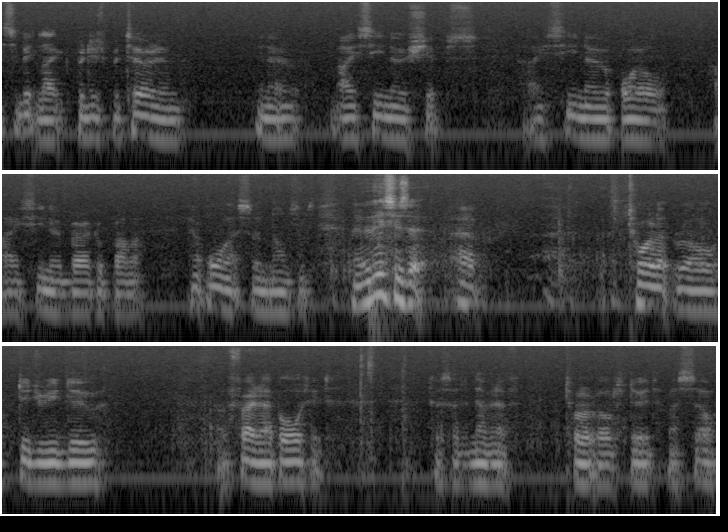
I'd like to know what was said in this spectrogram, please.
it's a bit like British Petroleum, you know, I see no ships, I see no oil, I see no Barack Obama, know, all that sort of nonsense. Now this is a, a, a toilet roll didgeridoo. I'm afraid I bought it because I didn't have enough toilet roll to do it myself.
